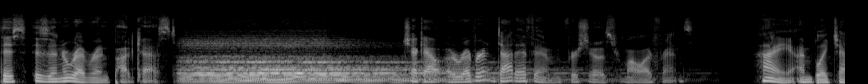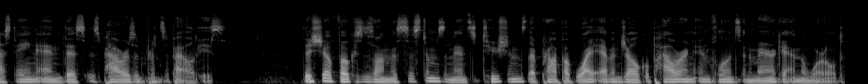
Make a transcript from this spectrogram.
This is an Irreverent podcast. Check out irreverent.fm for shows from all our friends. Hi, I'm Blake Chastain, and this is Powers and Principalities. This show focuses on the systems and institutions that prop up white evangelical power and influence in America and the world.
